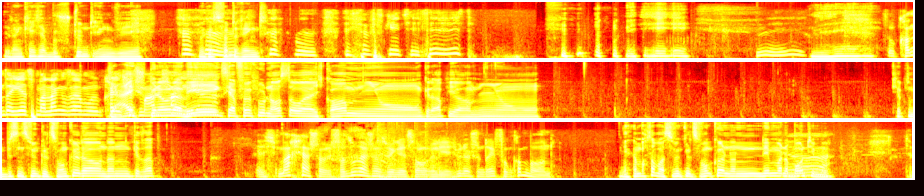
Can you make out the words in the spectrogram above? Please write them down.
Ja, dann kenn ich ja bestimmt irgendwie. Ich hab ganz verdrängt. Ich hoffe, es geht hier schlecht. So, kommt er jetzt mal langsam und kann Ja, ich, ich bin unterwegs. Ja, fünf Minuten Ausdauer. Ich komm. Geht ab hier. Ich hab so ein bisschen Zwinkel-Zwonkel da und dann geht's ab. Ich mach ja schon, ich versuche ja schon das Winkelzwonkel hier. Ich bin ja schon direkt vom Compound. Ja, mach doch mal Zwinkel-Zwonkel und dann nehmen wir eine Bounty mit. Da,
